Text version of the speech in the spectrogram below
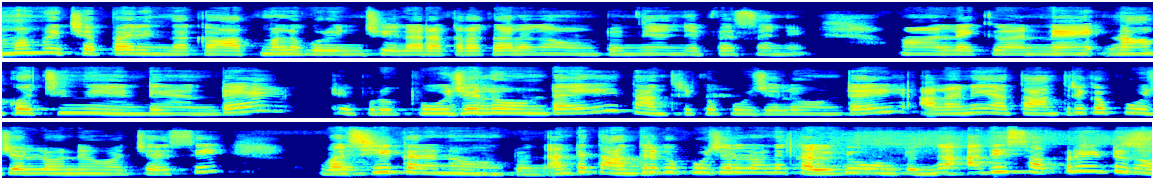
అమ్మ మీరు చెప్పారు ఇందాక ఆత్మల గురించి ఇలా రకరకాలుగా ఉంటుంది అని చెప్పేసి అని లైక్ నే నాకు వచ్చింది ఏంటి అంటే ఇప్పుడు పూజలు ఉంటాయి తాంత్రిక పూజలు ఉంటాయి. అలానే ఆ తాంత్రిక పూజల్లోనే వచ్చేసి వశీకరణ ఉంటుంది. అంటే తాంత్రిక పూజల్లోనే కలిపి ఉంటుందా? అది separate గా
